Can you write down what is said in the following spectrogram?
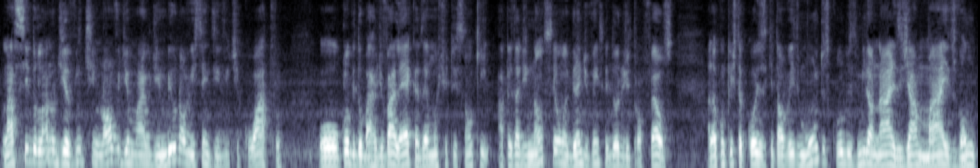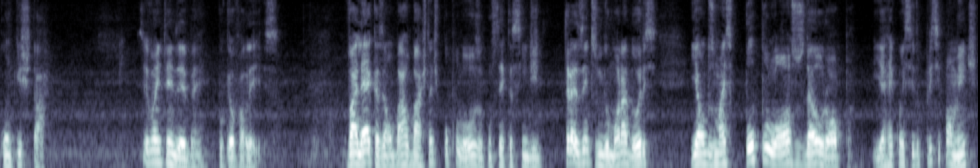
Nascido lá no dia 29 de maio de 1924, o Clube do Bairro de Valecas é uma instituição que, apesar de não ser uma grande vencedora de troféus, ela conquista coisas que talvez muitos clubes milionários jamais vão conquistar. Vocês vão entender bem porque eu falei isso. Valecas é um bairro bastante populoso, com cerca assim, de 300 mil moradores, e é um dos mais populosos da Europa e é reconhecido principalmente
